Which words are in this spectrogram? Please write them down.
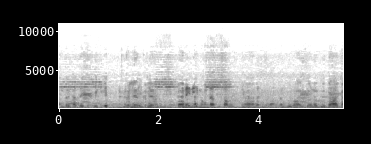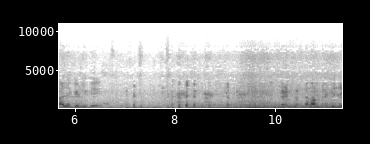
ਅੰਦਰ ਖਾਤੇ ਚ ਕੱਲੇ ਕੱਲੇ ਨਹੀਂ ਨਹੀਂ ਹੁੰਦਾ ਸਭ ਜਿਵੇਂ ਹੁੰਦਾ ਸੀ। ਕੋਈ ਕੋਈ ਦਾ ਕਾ ਜਾ ਖੇਡ ਲਈਏ। ਰਲ ਮਿਲ ਕੇ ਜੇ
